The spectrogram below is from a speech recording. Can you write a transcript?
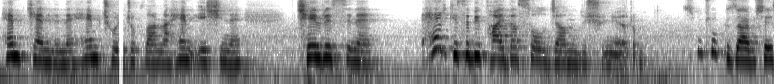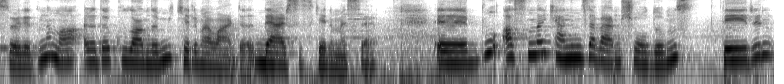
hem kendine hem çocuklarına hem eşine, çevresine herkese bir faydası olacağını düşünüyorum. Şimdi çok güzel bir şey söyledin ama arada kullandığım bir kelime vardı. Değersiz kelimesi. Ee, bu aslında kendimize vermiş olduğumuz değerin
